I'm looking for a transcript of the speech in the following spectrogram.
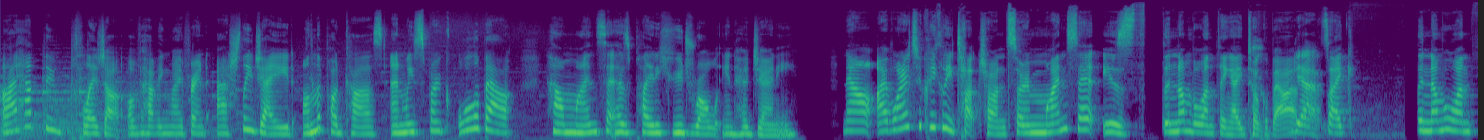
I had the pleasure of having my friend Ashley Jade on the podcast, and we spoke all about how mindset has played a huge role in her journey. Now, I wanted to quickly touch on so, mindset is the number one thing I talk about. Yeah. It's like the number one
